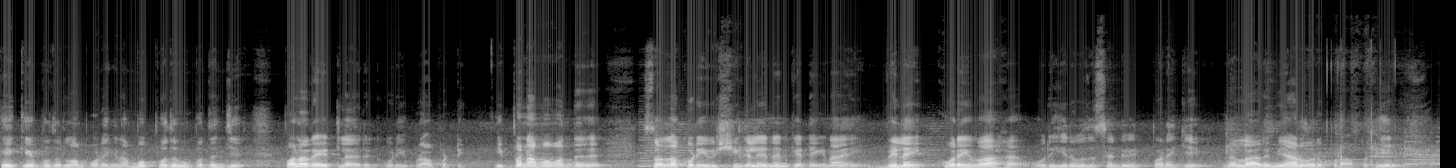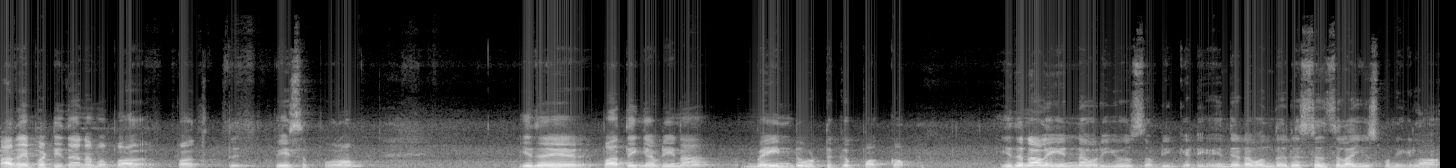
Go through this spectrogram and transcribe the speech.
கேகே புதூர்லாம் போனீங்கன்னா முப்பது முப்பத்தஞ்சு பல ரேட்டில் இருக்கக்கூடிய ப்ராப்பர்ட்டி இப்போ நம்ம வந்து சொல்லக்கூடிய விஷயங்கள் என்னென்னு கேட்டிங்கன்னா விலை குறைவாக ஒரு இருபது சென்ட் விற்பனைக்கு நல்ல அருமையான ஒரு ப்ராப்பர்ட்டி அதை பற்றி தான் நம்ம பா பார்த்து பேச போகிறோம் இது பார்த்திங்க அப்படின்னா மெயின் ரோட்டுக்கு பக்கம். இதனால் என்ன ஒரு யூஸ் அப்படின்னு கேட்டிங்கன்னா இந்த இடம் வந்து ரெசிடென்சியலாக யூஸ் பண்ணிக்கலாம்.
